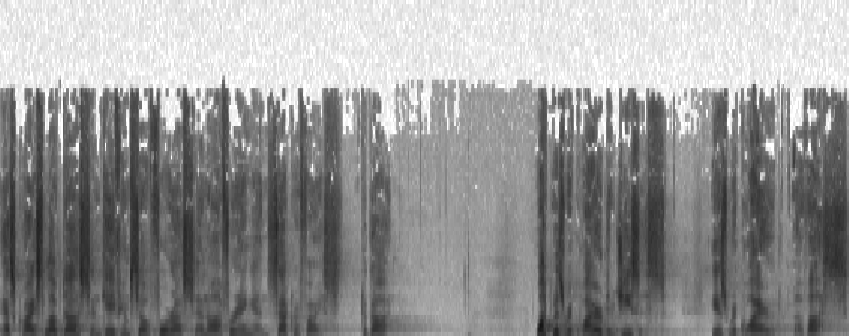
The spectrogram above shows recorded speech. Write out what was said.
as Christ loved us and gave himself for us, an offering and sacrifice to God. What was required of Jesus is required of us.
